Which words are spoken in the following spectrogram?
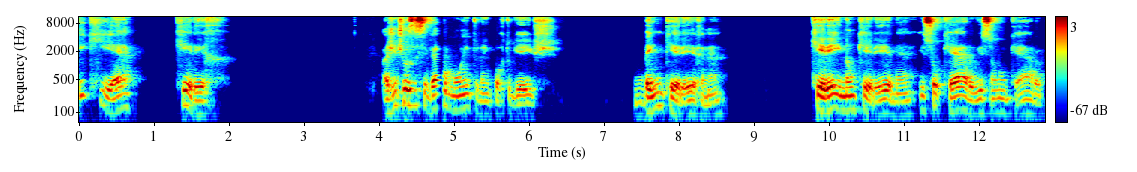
que, que é querer? A gente usa esse verbo muito né, em português. Bem querer, né? Querer e não querer, né? Isso eu quero, isso eu não quero.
